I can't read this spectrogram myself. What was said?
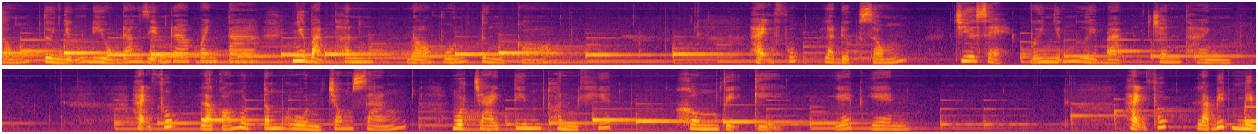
sống từ những điều đang diễn ra quanh ta, như bản thân nó vốn từng có hạnh phúc là được sống, chia sẻ với những người bạn chân thành. Hạnh phúc là có một tâm hồn trong sáng, một trái tim thuần khiết, không vị kỷ, ghét ghen. Hạnh phúc là biết mỉm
